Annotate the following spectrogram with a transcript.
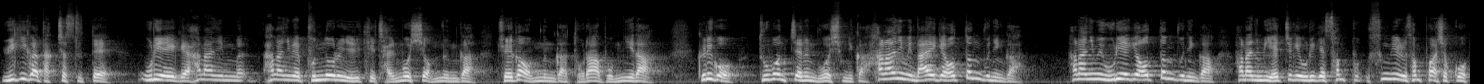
위기가 닥쳤을 때 우리에게 하나님 하나님의 분노를 일으킬 잘못이 없는가, 죄가 없는가 돌아봅니다. 그리고 두 번째는 무엇입니까? 하나님이 나에게 어떤 분인가? 하나님이 우리에게 어떤 분인가? 하나님이 옛적에 우리에게 선포, 승리를 선포하셨고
